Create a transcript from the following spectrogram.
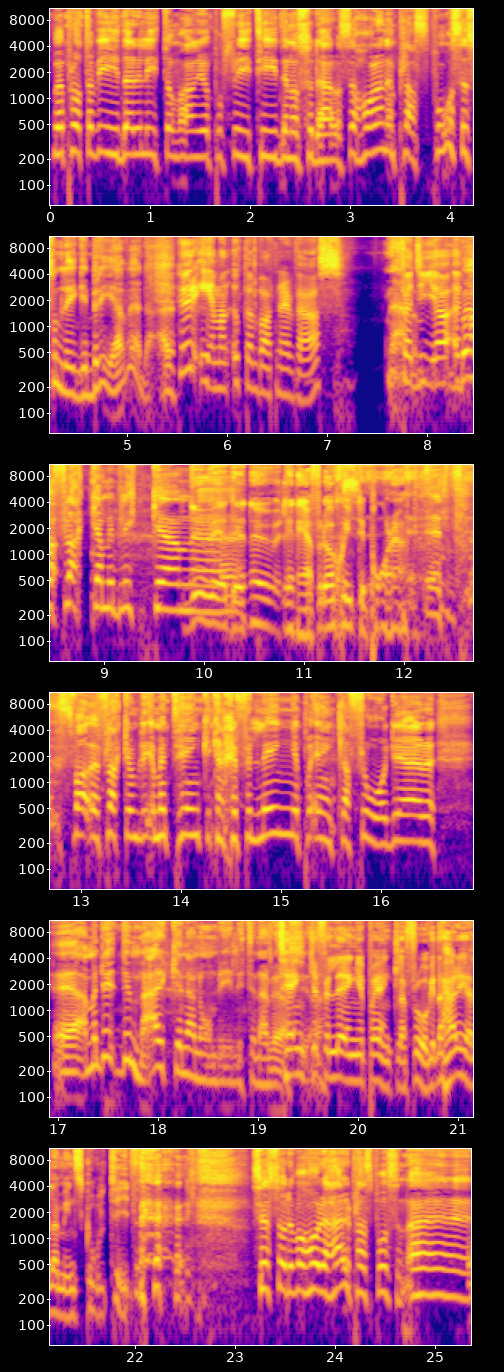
Började prata vidare lite om vad han gör på fritiden och sådär och så har han en plastpåse som ligger bredvid där. Hur är man uppenbart nervös? Nej, För att jag, Börjar flacka med blicken. Du är eh, det nu Linnea, för du har skitit på det. eh, flacka med blicken, men tänker kanske för länge på enkla frågor. Eh, men du, du märker när någon blir lite nervös. Tänker ju. för länge på enkla frågor. Det här är hela min skoltid. Så jag sa, det, vad har du här i plastpåsen? Nej,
